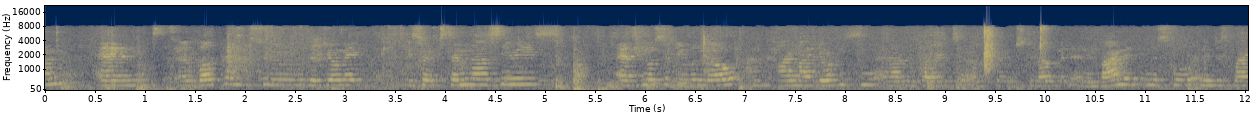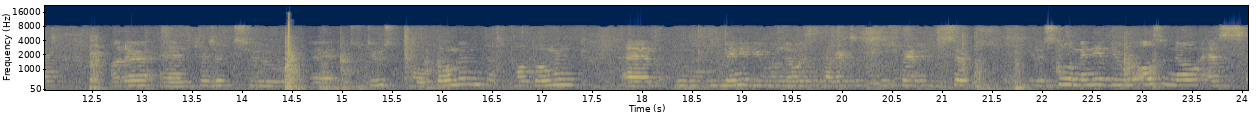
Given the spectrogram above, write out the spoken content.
everyone, and uh, welcome to the JOMEC Research Seminar Series. As most of you will know, I'm Meyer Jorgensen, and I'm the Director of Research Development and Environment in the school, and it is my honor and pleasure to uh, introduce Paul Bowman, Dr. Paul Bowman, um, who many of you will know as the Director of Postgraduate Research in school. Many of you will also know as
